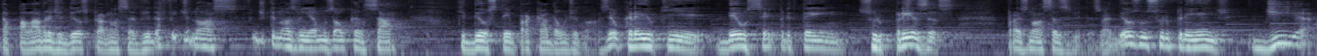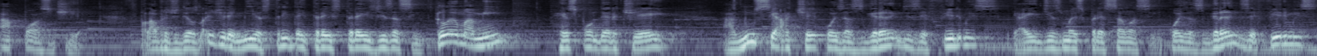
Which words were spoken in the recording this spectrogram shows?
da palavra de Deus para a nossa vida, a fim de nós, a fim de que nós venhamos alcançar o que Deus tem para cada um de nós. Eu creio que Deus sempre tem surpresas para as nossas vidas. Deus nos surpreende dia após dia. A palavra de Deus lá em Jeremias 33, 3 diz assim: Clama a mim, responder-te-ei anunciar-te coisas grandes e firmes, e aí diz uma expressão assim: coisas grandes e firmes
